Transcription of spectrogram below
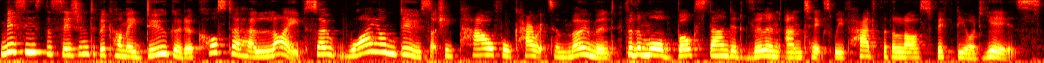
Missy's decision to become a do gooder cost her her life, so why undo such a powerful character moment for the more bog standard villain antics we've had for the last 50 odd years?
